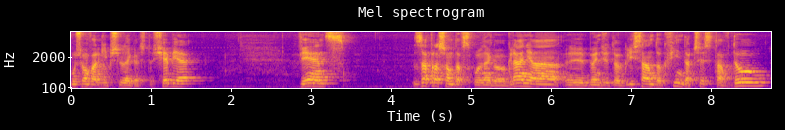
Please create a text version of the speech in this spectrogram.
Muszą wargi przylegać do siebie. Więc Zapraszam do wspólnego grania. Y, Będzie to glissando kwinta czysta w dół.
